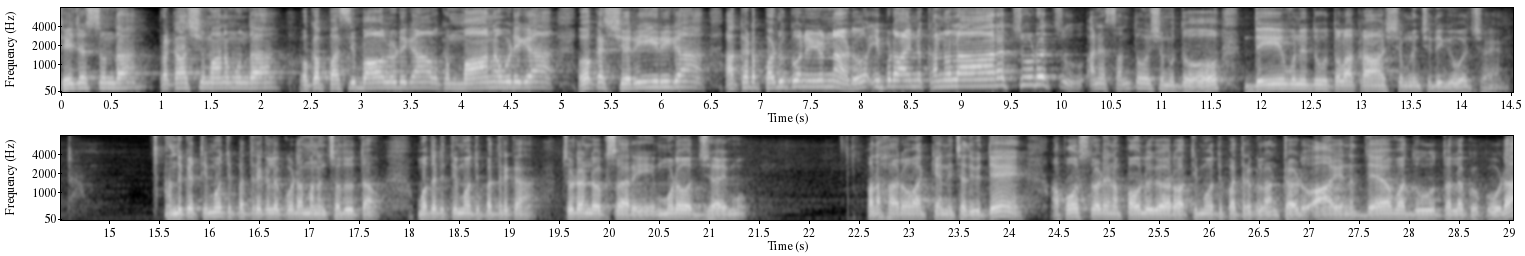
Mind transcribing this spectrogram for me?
తేజస్సు ఉందా? ప్రకాశమానం ఉందా? ఒక పసిబాలుడిగా ఒక మానవుడిగా ఒక శరీరిగా అక్కడ పడుకొని ఉన్నాడు. ఇప్పుడు ఆయన కన్నులార చూడొచ్చు అనే సంతోషముతో దేవుని దూతలు ఆకాశం నుంచి దిగివచ్చాయంట అందుకే తిమోతి పత్రికలో కూడా మనం చదువుతాం. మొదటి తిమోతి పత్రిక చూడండి ఒకసారి మూడో అధ్యాయము. పదహారో వాక్యాన్ని చదివితే అపోస్తుడైన పౌలు గారు తిమోతి పత్రికలు అంటాడు ఆయన దేవదూతలకు కూడా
